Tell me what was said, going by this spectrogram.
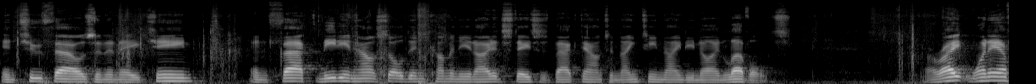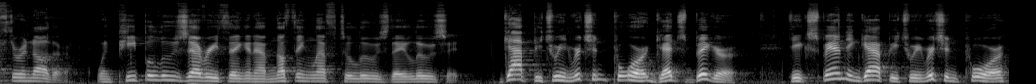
in 2018. In fact, median household income in the United States is back down to 1999 levels. All right, one after another. When people lose everything and have nothing left to lose, they lose it. Gap between rich and poor gets bigger. The expanding gap between rich and poor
